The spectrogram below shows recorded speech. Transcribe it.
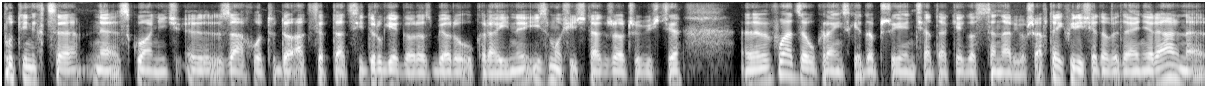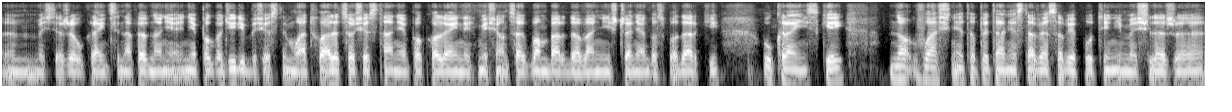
Putin chce y, skłonić Zachód do akceptacji drugiego rozbioru Ukrainy i zmusić także oczywiście władze ukraińskie do przyjęcia takiego scenariusza. W tej chwili się to wydaje nierealne. Myślę, że Ukraińcy na pewno nie, nie pogodziliby się z tym łatwo, ale co się stanie po kolejnych miesiącach bombardowań, niszczenia gospodarki ukraińskiej? No właśnie to pytanie stawia sobie Putin i myślę, że,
